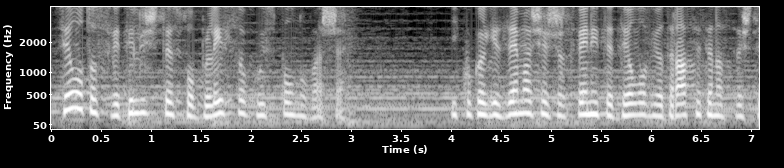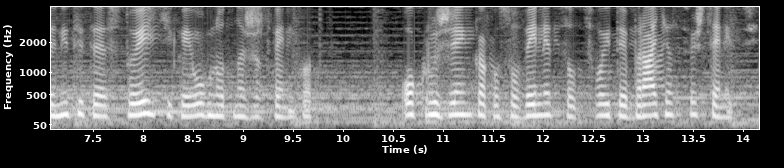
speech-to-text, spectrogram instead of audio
целото светилиште со блесок го исполнуваше – и кога ги земаше жртвените делови од рацете на свештениците, стоејќи кај огнот на жртвеникот, окружен како со венец од своите браќа свештеници,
